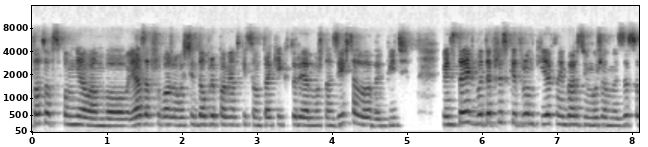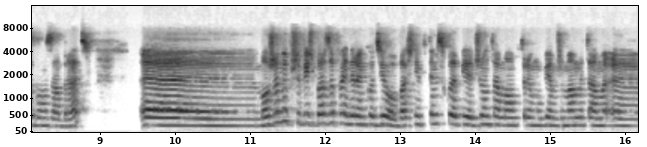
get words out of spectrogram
to, co wspomniałam, bo ja zawsze uważam, właśnie dobre pamiątki są takie, które można zjeść albo wypić, więc te jakby te wszystkie trunki jak najbardziej możemy ze sobą zabrać. Eee, możemy przywieźć bardzo fajne rękodzieło. Właśnie w tym sklepie Juntama, o którym mówiłam, że mamy tam e,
